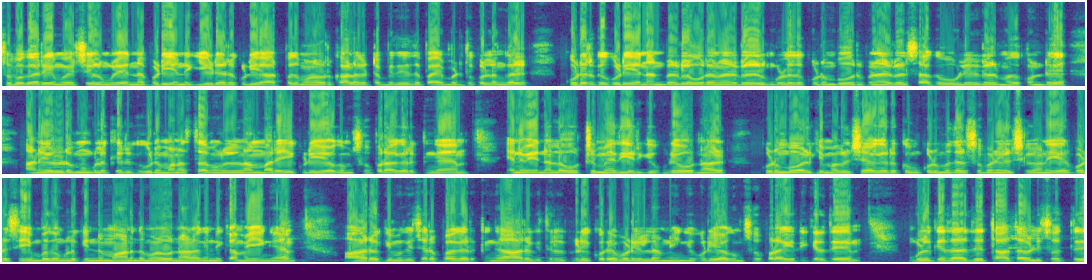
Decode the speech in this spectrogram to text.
சுபகாரிய முயற்சிகள் உங்களுக்கு என்னப்படி இன்றைக்கி ஈடேறக்கூடிய அற்புதமான ஒரு காலகட்டம் இது. இதை பயன்படுத்திக் கொள்ளுங்கள். கூட இருக்கக்கூடிய நண்பர்கள் உறவினர்கள் உங்களது குடும்ப உறுப்பினர்கள் சக ஊழியர்கள் முதற்கொண்டு அனைவரிடமும் உங்களுக்கு இருக்கக்கூடிய மனஸ்தாபங்கள் எல்லாம் மறையக்கூடிய யோகம் சூப்பராக இருக்குங்க. எனவே நல்ல ஒற்றுமை அதிகரிக்கக்கூடிய ஒரு நாள். குடும்ப வாழ்க்கை மகிழ்ச்சியாக இருக்கும். குடும்பத்தில் சுப நிகழ்ச்சிகளான ஏற்பாடு செய்யும்போது உங்களுக்கு இன்னும் ஆனந்தமான ஒரு நாளாக இன்னைக்கு அமையுங்க. ஆரோக்கியம் மிகச் சிறப்பாக இருக்குங்க. ஆரோக்கியத்தில் இருக்கக்கூடிய குறைபாடு எல்லாம் நீங்கக்கூடியவாகவும் சூப்பராக இருக்கிறது. உங்களுக்கு ஏதாவது தாத்தா வழி சொத்து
